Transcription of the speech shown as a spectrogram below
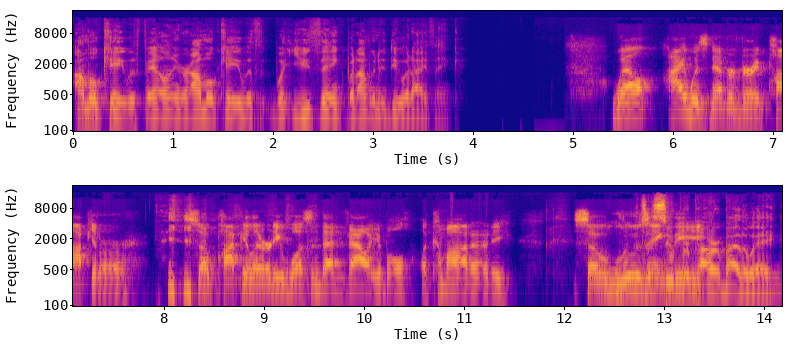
I'm okay with failing, or I'm okay with what you think, but I'm going to do what I think. Well, I was never very popular. so popularity wasn't that valuable a commodity. So losing it's a superpower, the, by the way.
